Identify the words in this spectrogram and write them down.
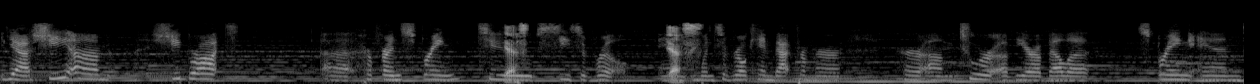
Yeah, she um she brought uh, her friend Spring to Yes. see Sevril. And Yes. when Sevril came back from her her um, tour of the Arabella, Spring and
